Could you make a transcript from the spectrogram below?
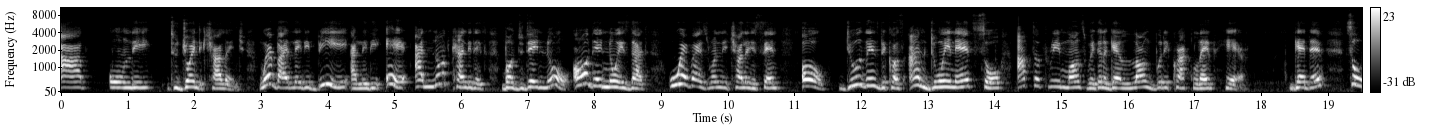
have only to join the challenge whereby lady b and lady a are not candidates. But do they know? All they know is that whoever is running the challenge is saying oh do this because i'm doing it. So after three months we're gonna get long booty crack length hair. Get it? So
